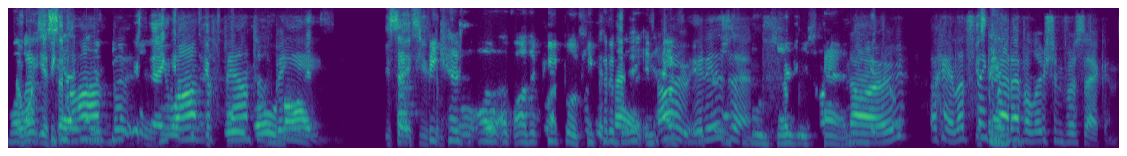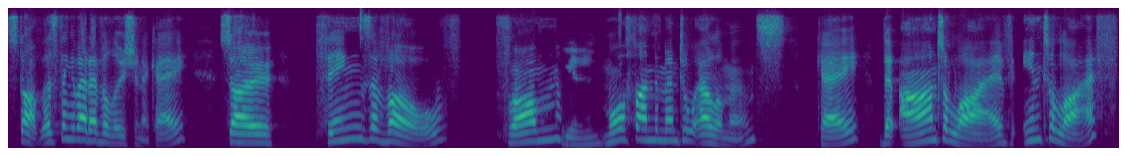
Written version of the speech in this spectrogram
Well, So what that's you're because You aren't the, people. saying you aren't the fount of all being. minds- You say That's if you can because pull of, of other people. If you what put a bullet in. No, every it possible isn't. observer's head, No. Okay, let's think about evolution for a second. Stop. Let's think about evolution, okay? So things evolve from yeah, more fundamental elements, okay, that aren't alive into life,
